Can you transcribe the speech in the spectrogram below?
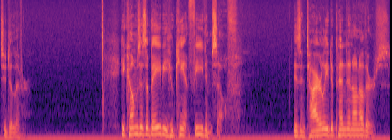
to deliver. He comes as a baby who can't feed himself, is entirely dependent on others.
